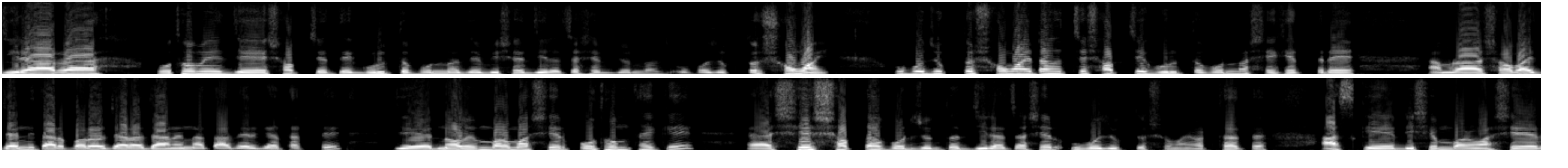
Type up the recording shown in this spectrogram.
জিরার প্রথমে যে সবচেয়ে গুরুত্বপূর্ণ যে বিষয় জিরা চাষের জন্য উপযুক্ত সময়। উপযুক্ত সময়টা হচ্ছে সবচেয়ে গুরুত্বপূর্ণ, সেক্ষেত্রে আমরা সবাই জানি, তারপরেও যারা জানে না তাদের জ্ঞাতার্থে, যে নভেম্বর মাসের প্রথম থেকে শেষ সপ্তাহ পর্যন্ত জিরা চাষের উপযুক্ত সময়। অর্থাৎ আজকে ডিসেম্বর মাসের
